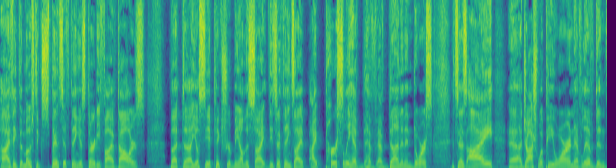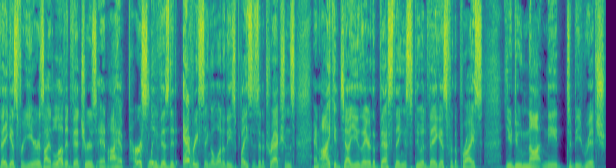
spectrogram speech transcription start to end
Uh, I think the most expensive thing is $35 but uh, you'll see a picture of me on the site. These are things I, I personally have, have, have done and endorse. It says, I, uh, Joshua P. Warren, have lived in Vegas for years. I love adventures and I have personally visited every single one of these places and attractions. And I can tell you they are the best things to do in Vegas for the price. You do not need to be rich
